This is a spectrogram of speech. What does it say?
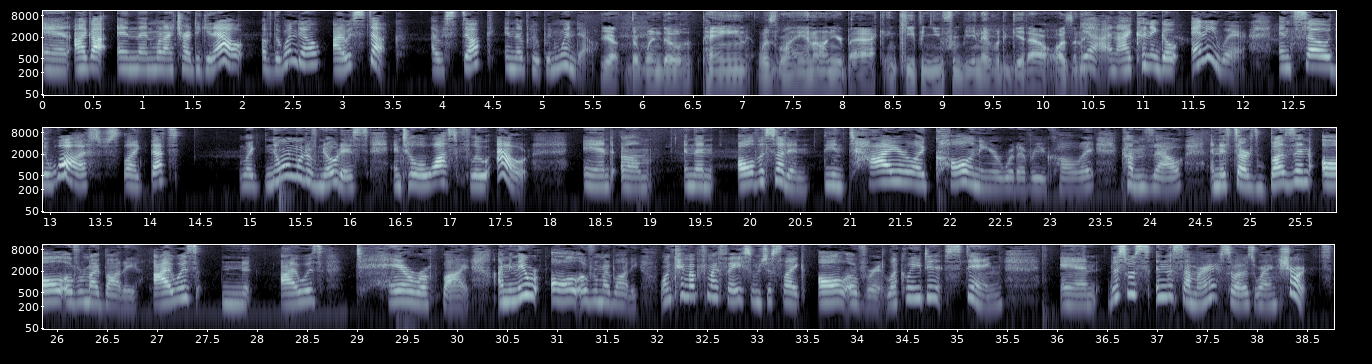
And I got and then when I tried to get out of the window, I was stuck. I was stuck in the pooping window. Yep, the window pane was laying on your back and keeping you from being able to get out, wasn't it? Yeah, and I couldn't go anywhere. And so the wasps, like that's like no one would have noticed until a wasp flew out. And um and then all of a sudden the entire like colony or whatever you call it comes out and it starts buzzing all over my body. I was n- I was terrified. I mean, they were all over my body. One came up to my face and was just like all over it. Luckily, it didn't sting. And this was in the summer, so I was wearing shorts.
